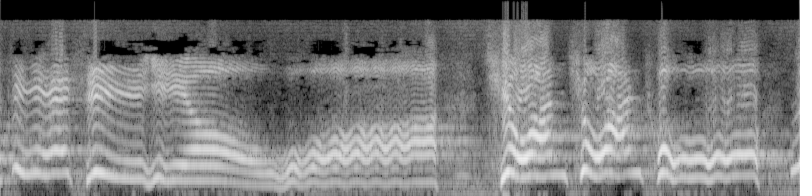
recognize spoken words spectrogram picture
么这是由我全权处理。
